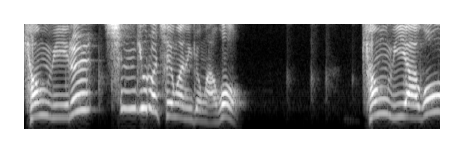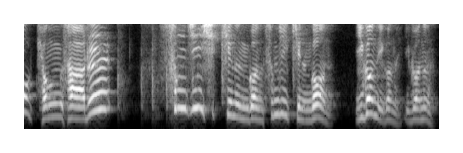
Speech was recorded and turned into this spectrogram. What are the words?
경위를 신규로 채용하는 경우하고 경위하고 경사를 승진시키는 건 승진시키는 건 이건 이거는 이거는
